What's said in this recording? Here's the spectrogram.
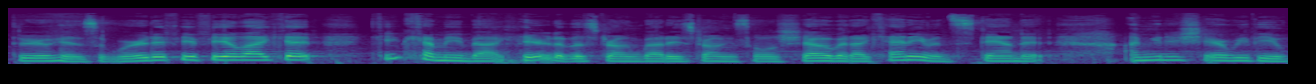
through His Word if you feel like it. Keep coming back here to the Strong Body, Strong Soul show, but I can't even stand it. I'm going to share with you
